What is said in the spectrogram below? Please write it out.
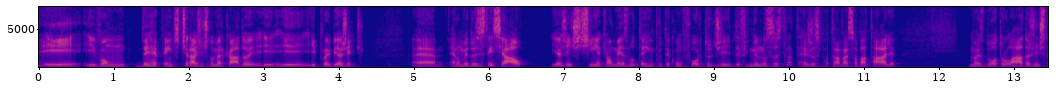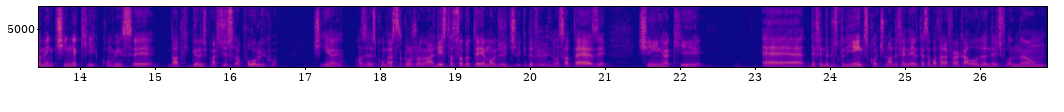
e, e, vão, de repente, tirar a gente do mercado e, e, e proibir a gente. É, era um medo existencial e a gente tinha que, ao mesmo tempo, ter conforto de definir nossas estratégias para travar essa batalha, mas, do outro lado, a gente também tinha que convencer, dado que grande parte disso era público, tinha, às vezes, conversas com jornalistas sobre o tema, onde a gente tinha que defender nossa tese, tinha que é, defender para os clientes, continuar defendendo, que essa batalha foi acalorando, a gente falando, não,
